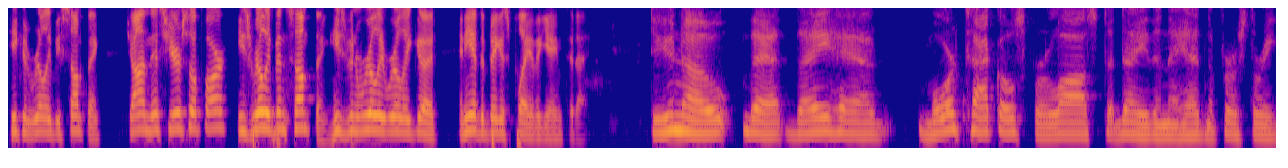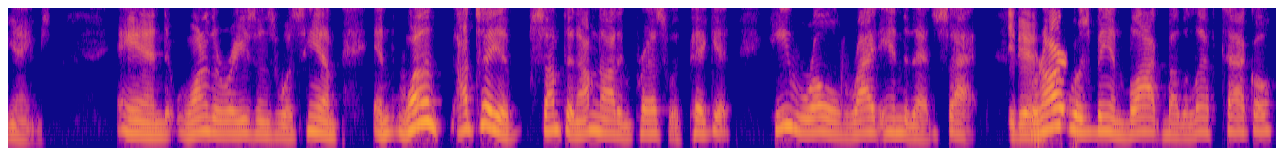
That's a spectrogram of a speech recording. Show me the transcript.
he could really be something. John, this year so far, he's really been something. He's been really, really good, and he had the biggest play of the game today. Do you know that they had more tackles for loss today than they had in the first three games? And one of the reasons was him. And one, I'll tell you something, I'm not impressed with Pickett. He rolled right into that sack. He did. Bernard was being blocked by the left tackle.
